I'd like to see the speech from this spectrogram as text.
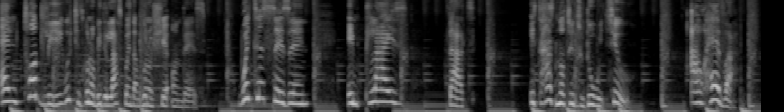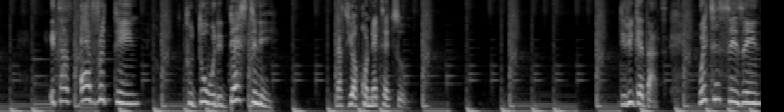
And thirdly, which is going to be the last point I'm going to share on this, waiting season implies that it has nothing to do with you. However, it has everything to do with the destiny that you are connected to. Did you get that? Waiting season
